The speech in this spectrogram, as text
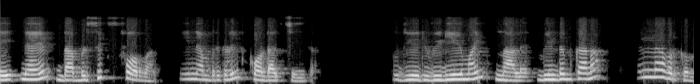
eight nine double six four one ഈ നമ്പറുകളിൽ കോൺടാക്ട് ചെയ്യുക. പുതിയൊരു വീഡിയോയുമായി നാളെ വീണ്ടും കാണാം. എല്ലാവർക്കും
